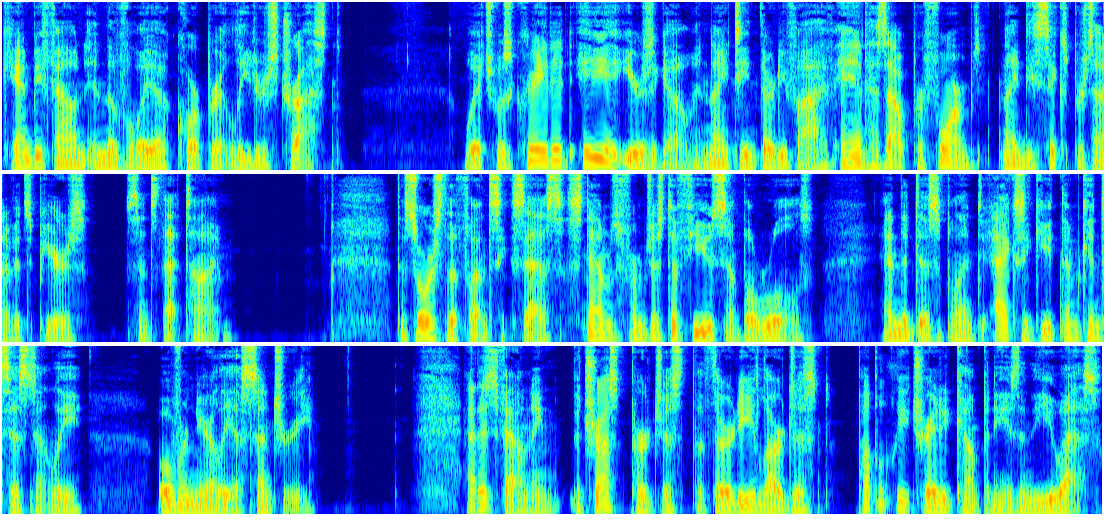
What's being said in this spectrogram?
can be found in the Voya Corporate Leaders Trust, which was created 88 years ago in 1935 and has outperformed 96% of its peers since that time. The source of the fund's success stems from just a few simple rules and the discipline to execute them consistently over nearly a century. At its founding, the trust purchased the 30 largest publicly traded companies in the U.S.,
